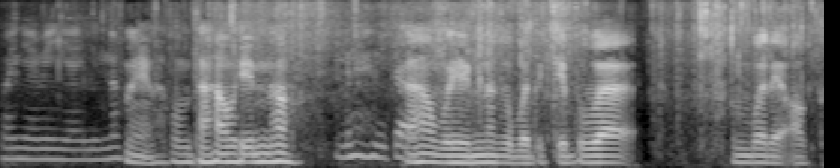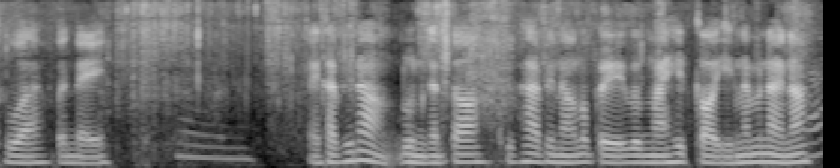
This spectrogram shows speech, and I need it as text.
พ่อใหญ่แม่ใหญ่เนาะแมนครับผมถ้าเอาเห็นเนาะแม่นจ้ะถ้าเอาบ่เห็นเนาะก็บ่ได้เก็บเพราะว่ามันบ่ได้ออกทัวร์ปานใดอืม ไปครับพี่น้องรุ่นกันต่อคือพาพี่น้องลงไปเบิ่งไม้เฮ็ดก่ออีกนั่นไม่หน่อยเนาะจ้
